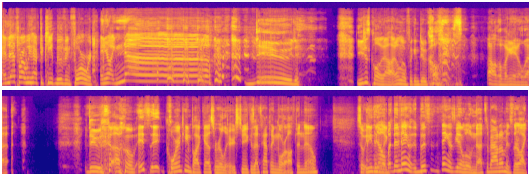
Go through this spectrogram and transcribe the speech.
And that's why we have to keep moving forward. And you're like, no. dude, you just called it out. I don't know if we can do callers. I don't know if I can handle that. Dude, um, it's it, quarantine podcasts are hilarious to me because that's happening more often now. So anything no, like but the thing, this is the thing that's getting a little nuts about them is they're like,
